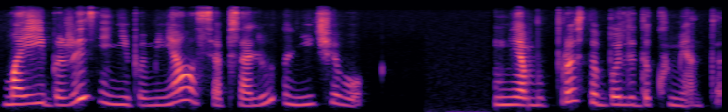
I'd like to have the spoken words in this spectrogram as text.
в моей бы жизни не поменялось абсолютно ничего. У меня бы просто были документы.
